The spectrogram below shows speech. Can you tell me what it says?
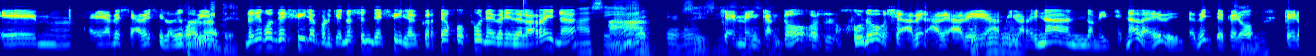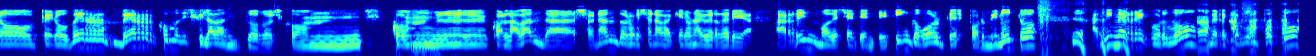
eh, eh, a ver si a ver si lo digo bien. No digo desfile porque no es un desfile, el cortejo fúnebre de la reina. Ah, sí. Ah, sí, sí. que sí, me sí. encantó, os lo juro. O sea, a ver, a ver, a, ver, a mí la reina no me dice nada, eh, evidentemente, pero, Sí. pero, pero ver, ver cómo desfilaban todos con, con, con la banda sonando lo que sonaba que era una verdería a ritmo de 75 golpes por minuto, a mí me recordó, me recordó un poco.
